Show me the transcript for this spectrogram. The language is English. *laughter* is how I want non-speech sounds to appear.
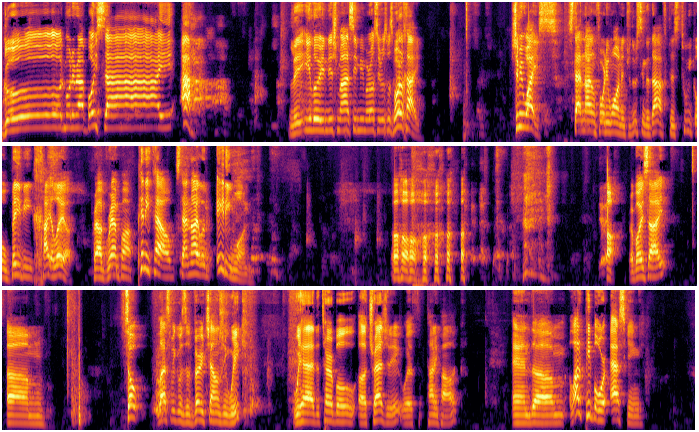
Good morning, Rabbi Sai. Ah. Le'ilui nishmasi mimarosi rusmas Mordechai. Shimi Weiss, Staten Island 41, introducing the daf to his two-week-old baby, Chayalea. Proud grandpa, Penny Taub, Staten Island 81. Oh, oh, Rabbi Sai. Um, so last week was a very challenging week. We had a terrible uh, tragedy with Tani Pollock, and um, a lot of people were asking,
